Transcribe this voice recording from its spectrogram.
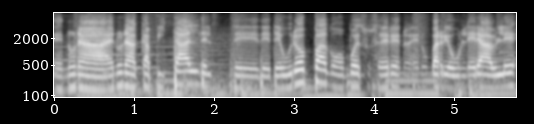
en, una, en una capital del, de, Europa, como puede suceder en, un barrio vulnerable,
